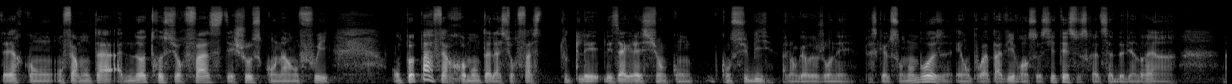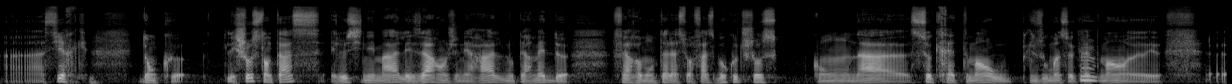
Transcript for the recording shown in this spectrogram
C'est-à-dire qu'on on fait remonter à notre surface des choses qu'on a enfouies. On ne peut pas faire remonter à la surface toutes les, les agressions qu'on qu'on subit à longueur de journée, parce qu'elles sont nombreuses, et on ne pourrait pas vivre en société, ce serait, ça deviendrait un, un cirque. Donc, euh, les choses s'entassent, et le cinéma, les arts en général, nous permettent de faire remonter à la surface beaucoup de choses qu'on a euh, secrètement, ou plus ou moins secrètement, euh, euh,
